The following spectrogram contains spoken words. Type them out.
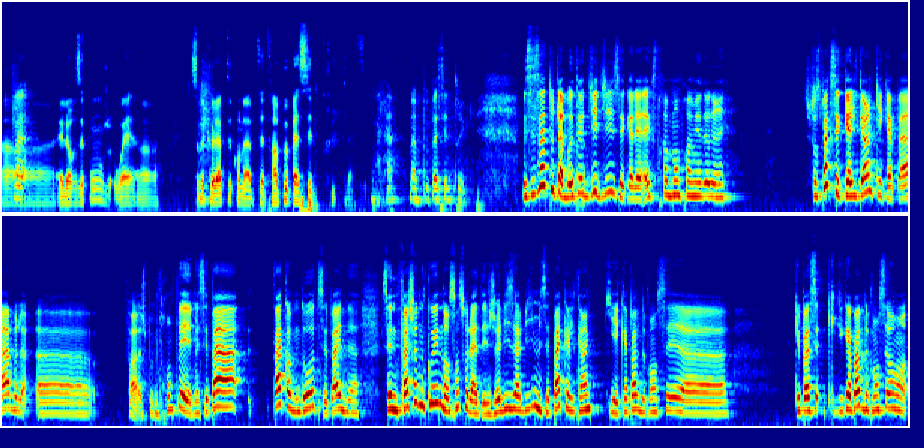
euh, et leurs éponges, ouais. Euh, c'est vrai que là peut-être qu'on a peut-être un peu passé le truc là. Voilà, on a un peu passé le truc. Mais c'est ça toute la beauté de Gigi, c'est qu'elle est extrêmement premier degré. Je pense pas que c'est quelqu'un qui est capable. Enfin, je peux me tromper, mais c'est pas pas comme d'autres. C'est pas une. C'est une fashion queen dans le sens où elle a des jolis habits, mais c'est pas quelqu'un qui est capable de penser. euh, Qui est, passé- qui est capable de penser en-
